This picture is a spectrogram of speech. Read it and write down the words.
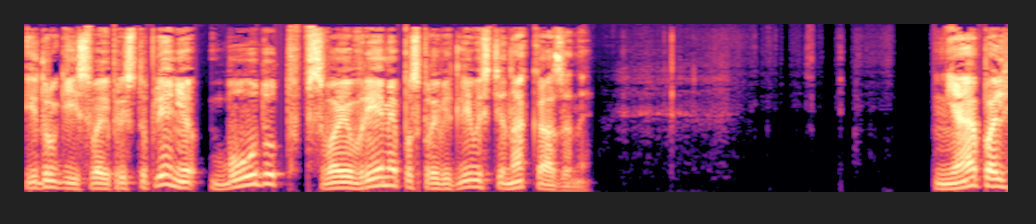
и другие свои преступления будут в свое время по справедливости наказаны. Неаполь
